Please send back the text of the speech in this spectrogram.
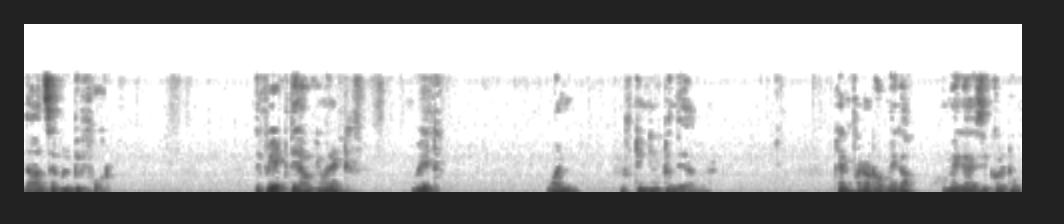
the answer will be 4 the weight they have given it weight 150 Newton they have given can find out omega. Omega is equal to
